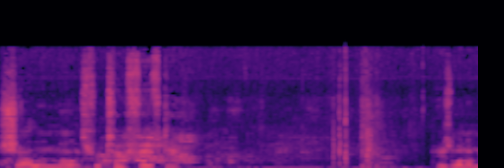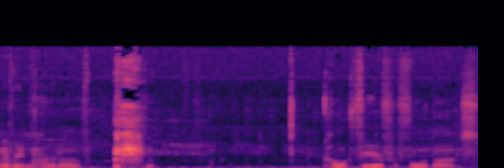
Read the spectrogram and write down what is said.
Shaolin Monks for 250. Here's one I've never even heard of. Cold Fear for four bucks.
